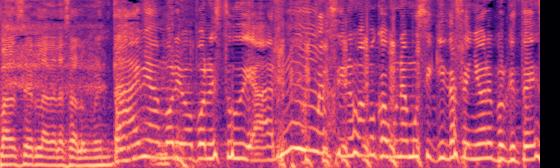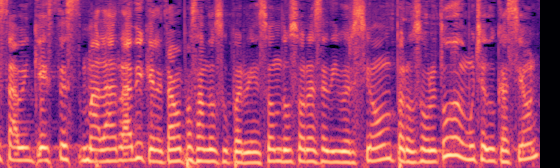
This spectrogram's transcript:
va a ser la de la salud mental. Ay, mi amor, yo voy a poner a estudiar. Mm, así nos vamos con una musiquita, señores, porque ustedes saben que este es Mala Radio y que le estamos pasando súper bien. Son dos horas de diversión, pero sobre todo de mucha educación.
